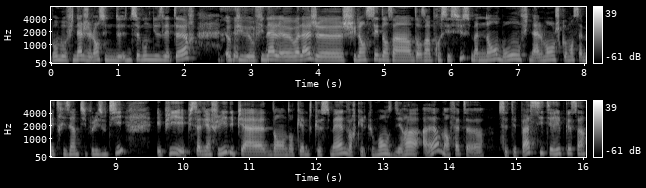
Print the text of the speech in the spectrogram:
Bon ben, au final je lance une, une seconde newsletter. Et puis au final euh, voilà, je, je suis lancée dans un dans un processus. Maintenant bon finalement je commence à maîtriser un petit peu les outils. Et puis et puis ça devient fluide. Et puis dans dans quelques semaines voire quelques mois on se dira ah non mais en fait euh, c'était pas si terrible que ça.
